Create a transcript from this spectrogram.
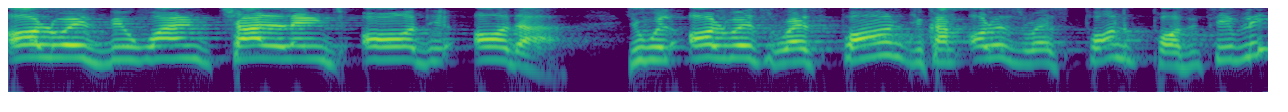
always be one challenge or the other. You will always respond. You can always respond positively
